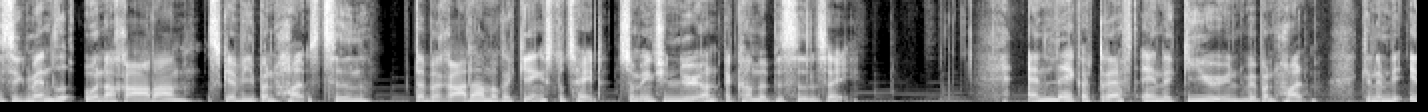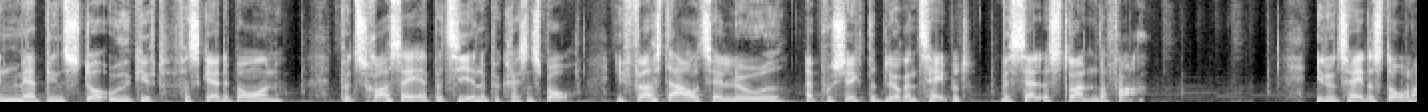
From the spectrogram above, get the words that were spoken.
I segmentet under radaren skal vi i Bornholms Tidene, der beretter om et regeringsnotat, som ingeniøren er kommet i besiddelse af. Anlæg og drift af energiøen ved Bornholm kan nemlig ende med at blive en stor udgift for skatteborgerne, på trods af, at partierne på Christiansborg i første aftale lovede, at projektet blev rentabelt ved salg af strøm derfra. I notatet står der,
